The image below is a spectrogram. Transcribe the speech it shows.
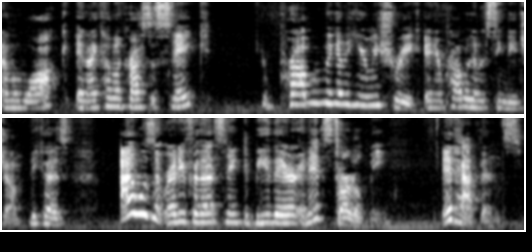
on a walk and I come across a snake, you're probably going to hear me shriek and you're probably going to see me jump because I wasn't ready for that snake to be there and it startled me. It happens,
